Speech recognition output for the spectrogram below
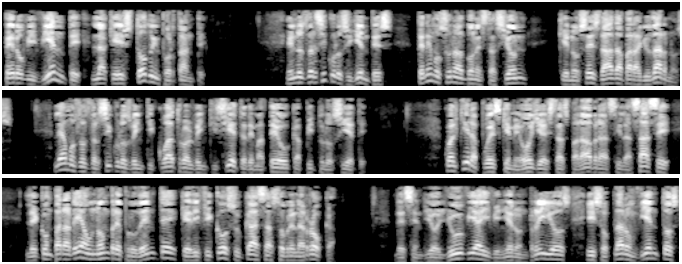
pero viviente, la que es todo importante. En los versículos siguientes tenemos una admonestación que nos es dada para ayudarnos. Leamos los versículos 24 al 27 de Mateo capítulo 7. Cualquiera pues que me oye estas palabras y las hace, le compararé a un hombre prudente que edificó su casa sobre la roca. Descendió lluvia y vinieron ríos y soplaron vientos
